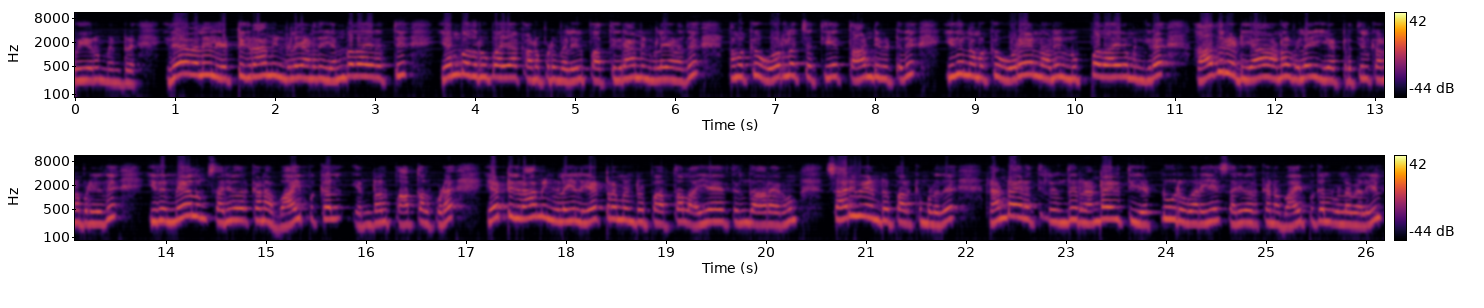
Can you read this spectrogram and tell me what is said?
உயரும் என்று. இதே வேளையில் எட்டு கிராமின் விலையானது எண்பதாயிரத்து எண்பது ரூபாயாக காணப்படும் வேளையில் பத்து கிராமின் விலையானது நமக்கு ஒரு லட்சத்தையே தாண்டி விட்டது இது நமக்கு ஒரே நாளில் முப்பதாயிரம் என்கிற அதிரடியான விலை ஏற்றத்தில் காணப்படுகிறது. இது மேலும் சரிவதற்கான வாய்ப்புகள் என்றால் பார்த்தால் கூட எட்டு கிராமின் விலையில் ஏற்றம் என்று பார்த்தால் ஐயாயிரத்திலிருந்து ஆறாயிரமும் சரிவு என்று பார்க்கும் பொழுது ரெண்டாயிரத்திலிருந்து ரெண்டாயிரத்தி எட்நூறு வரையே சரிவதற்கான வாய்ப்புகள் உள்ள வேளையில்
